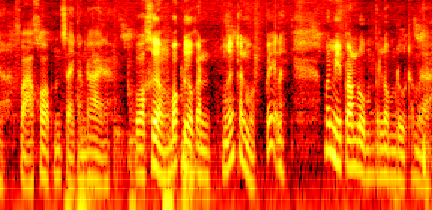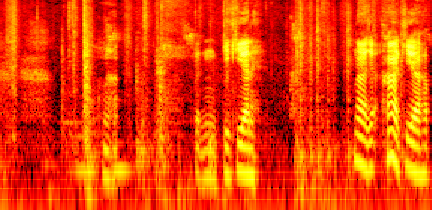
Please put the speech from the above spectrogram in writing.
นะ ฝาครอบมันใส่กันได้นะ เพราะว่าเครื่องบล็อกเดียวกันเหมือนกันหมดเป๊ะเลย ไม่มีปั๊มลมเป็นลมดูดธรรมดานะฮะเป็นกี่เกียร์เนี่ย น่าจะห้าเกียร์ครับ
